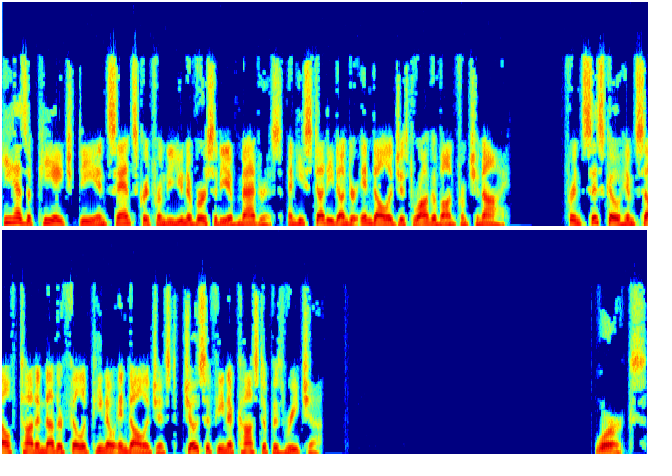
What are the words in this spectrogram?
He has a Ph.D. in Sanskrit from the University of Madras, and he studied under Indologist Raghavan from Chennai. Francisco himself taught another Filipino Indologist, Josephine Acosta Pasricha. Works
